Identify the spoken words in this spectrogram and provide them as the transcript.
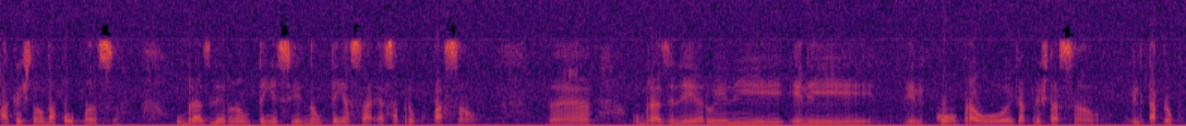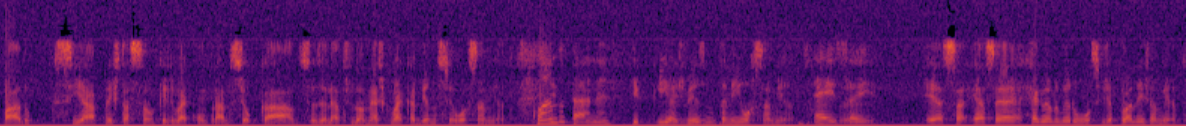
a questão da poupança. O brasileiro não tem, esse, não tem essa, essa preocupação. Né? O brasileiro ele, ele, ele compra hoje a prestação. Ele está preocupado se a prestação que ele vai comprar do seu carro, dos seus eletrodomésticos, vai caber no seu orçamento. Quando está, né? E, e, às vezes não tem nem orçamento. É isso né? aí. Essa, essa é a regra número um, ou seja, planejamento.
